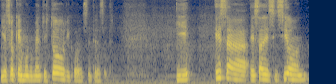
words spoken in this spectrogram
Y eso que es monumento histórico, etcétera, etcétera. Y esa, esa decisión,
